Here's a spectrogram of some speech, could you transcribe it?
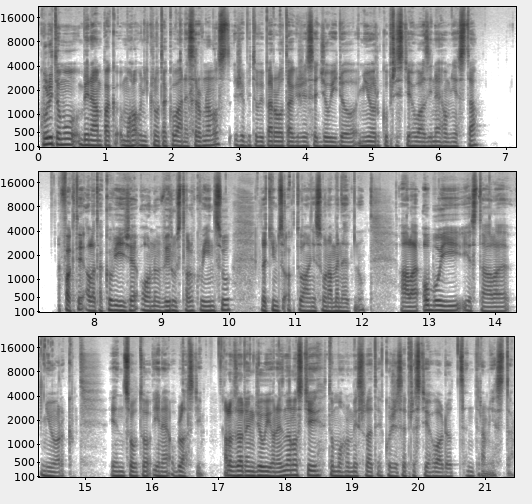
Kvůli tomu by nám pak mohla uniknout taková nesrovnalost, že by to vypadalo tak, že se Joey do New Yorku přistěhoval z jiného města. Fakt je ale takový, že on vyrůstal v Queensu, zatímco aktuálně jsou na Manhattanu. Ale obojí je stále New York, jen jsou to jiné oblasti. Ale vzhledem k Joeyho neznalosti to mohl myslet, jako že se přestěhoval do centra města.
